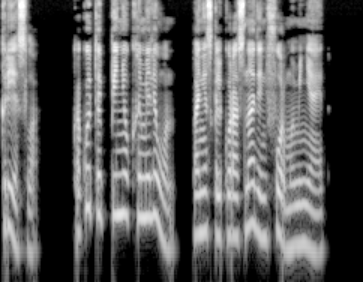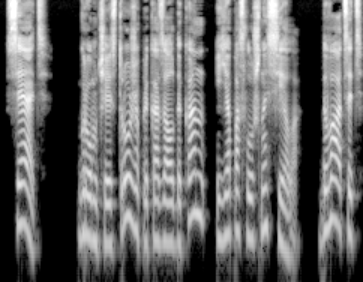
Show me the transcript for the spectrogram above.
кресло. Какой-то пенёк-хамелеон, по нескольку раз на день форму меняет. «Сядь!» Громче и строже приказал декан, и я послушно села. «Двадцать!»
